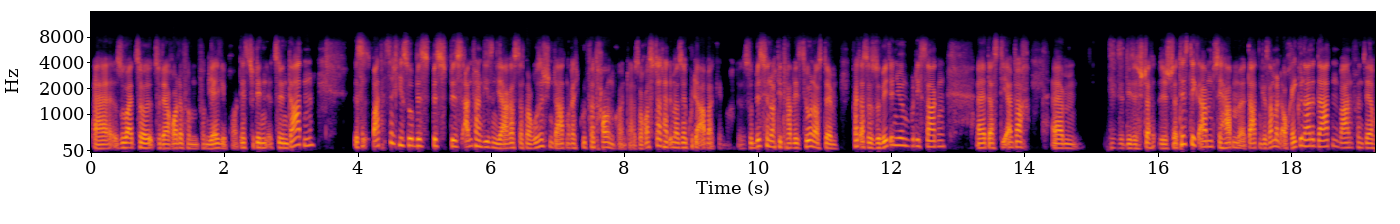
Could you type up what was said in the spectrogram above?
Äh, soweit zu, zu der Rolle vom, vom Yale-Report. Jetzt zu den, zu den Daten es war tatsächlich so bis, bis, bis Anfang diesen Jahres, dass man russischen Daten recht gut vertrauen konnte. Also Rostat hat immer sehr gute Arbeit gemacht. Das ist so ein bisschen noch die Tradition aus dem, vielleicht aus der Sowjetunion, würde ich sagen, äh, dass die einfach ähm, diese, diese, St diese Statistikamt, sie haben äh, Daten gesammelt, auch regionale Daten waren von sehr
